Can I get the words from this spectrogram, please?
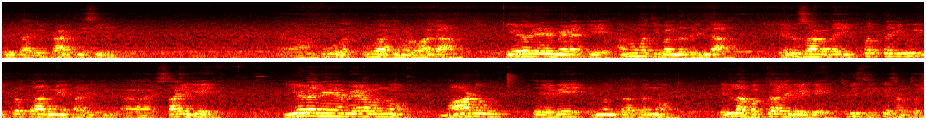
ಕುರಿತಾಗಿ ಪ್ರಾರ್ಥಿಸಿ ಹೂ ಹೂ ಹಾಕಿ ನೋಡುವಾಗ ಏಳನೇ ಮೇಳಕ್ಕೆ ಅನುಮತಿ ಬಂದದರಿಂದ ಎರಡು ಸಾವಿರದ ಇಪ್ಪತ್ತೈದು ಇಪ್ಪತ್ತಾರನೇ ತಾರೀಕಿನ ಆ, ಸಾಲಿಗೆ ಏಳನೆಯ ಮೇಳವನ್ನು ಮಾಡುತ್ತೇವೆ ಎನ್ನುವಂಥದ್ದನ್ನು ಎಲ್ಲ ಭಕ್ತಾದಿಗಳಿಗೆ ತಿಳಿಸಲಿಕ್ಕೆ ಸಂತೋಷ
